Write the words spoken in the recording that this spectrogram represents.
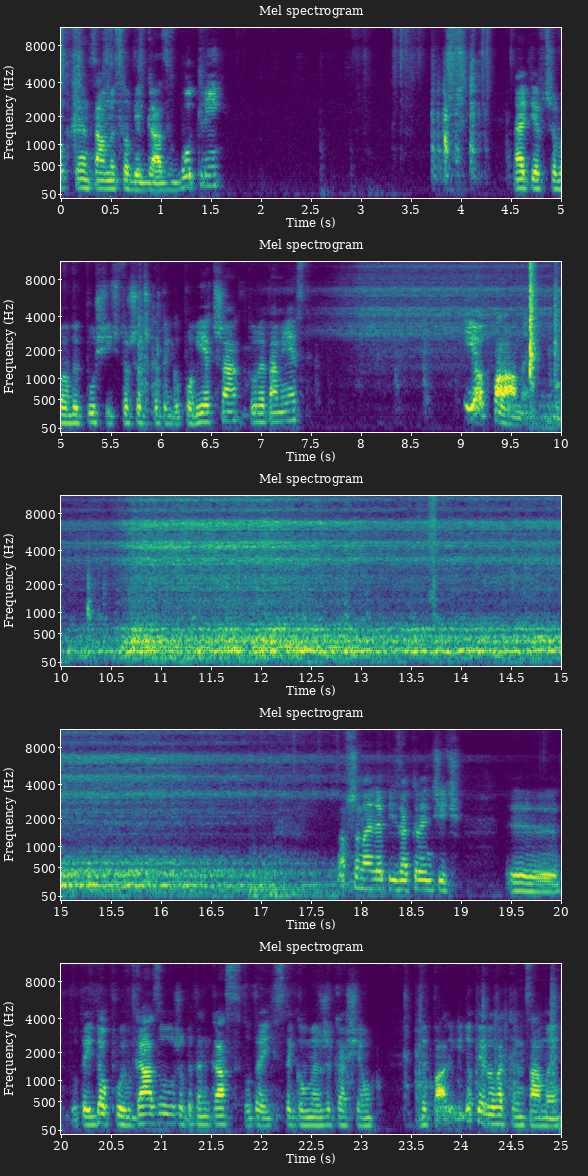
Odkręcamy sobie gaz w butli. Najpierw trzeba wypuścić troszeczkę tego powietrza, które tam jest. I odpalamy. Zawsze najlepiej zakręcić yy, tutaj dopływ gazu, żeby ten gaz tutaj z tego wężyka się wypalił. I dopiero zakręcamy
